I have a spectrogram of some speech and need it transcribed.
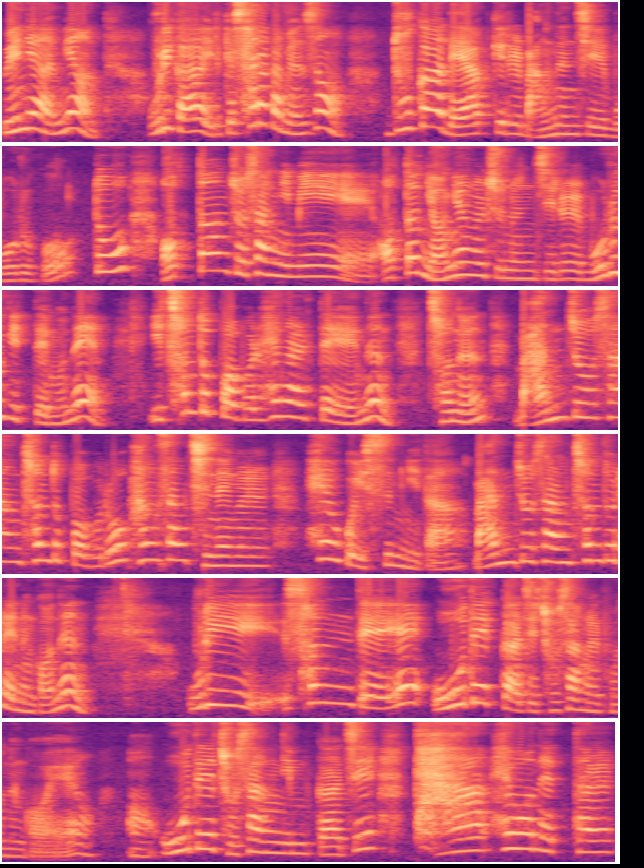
왜냐하면 우리가 이렇게 살아가면서 누가 내 앞길을 막는지 모르고 또 어떤 조상님이 어떤 영향을 주는지를 모르기 때문에 이 천도법을 행할 때에는 저는 만조상 천도법으로 항상 진행을 해오고 있습니다. 만조상 천도라는 거는 우리 선대의 5대까지 조상을 보는 거예요. 어, 5대 조상님까지 다 해원해탈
